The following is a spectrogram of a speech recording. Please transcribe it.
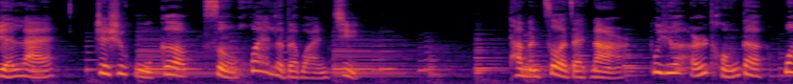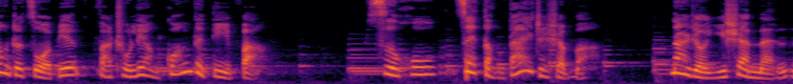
原来这是五个损坏了的玩具。他们坐在那儿，不约而同地望着左边发出亮光的地方，似乎在等待着什么。那儿有一扇门，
